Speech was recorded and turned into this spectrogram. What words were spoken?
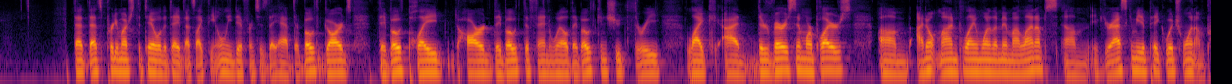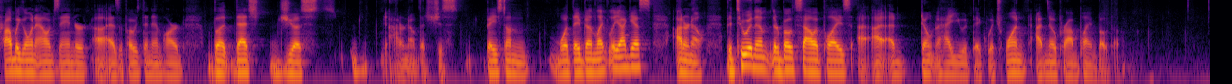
That that's pretty much the tale of the tape. That's like the only differences they have. They're both guards. They both play hard. They both defend well. They both can shoot three. Like I, they're very similar players. Um, I don't mind playing one of them in my lineups. Um, if you're asking me to pick which one, I'm probably going Alexander uh, as opposed to Nembhard. But that's just I don't know. That's just based on what they've done lately. I guess I don't know. The two of them, they're both solid plays. I, I, I don't know how you would pick which one. I have no problem playing both of them.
